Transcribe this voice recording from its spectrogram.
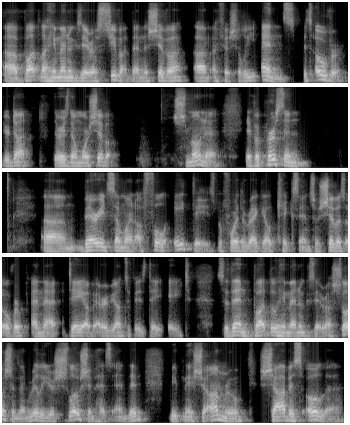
Uh, but lahimenu gzeras shiva, then the shiva um, officially ends. It's over. You're done. There is no more shiva. Shmona, if a person um, buried someone a full eight days before the regel kicks in. So Shiva's over, and that day of Erev Yontif is day eight. So then, Batlu Himenu Gzera Shloshim, then really your Shloshim has ended. Mipnei Sha'amru, Shabbos Ola,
